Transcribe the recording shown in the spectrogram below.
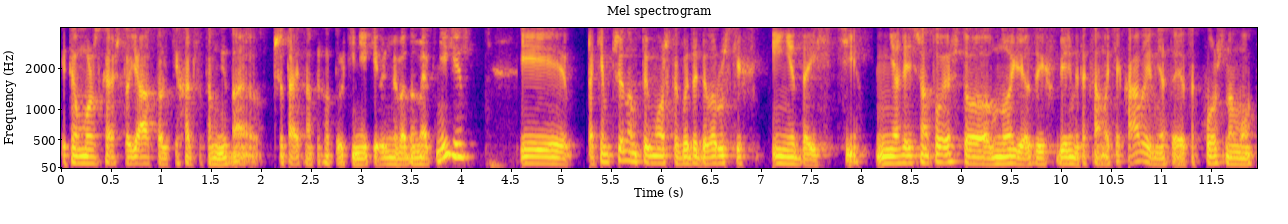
ты можна сказать что я толькі хочу там не знаю чытаць напрыклад толькі нейкія вельмі вядомыя кнігі і таким чынам ты можешь как бы до беларускіх і не дайсці нягледзяч на тое что многія з іх вельмі таксама цікавыя мне здаецца кожнаму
